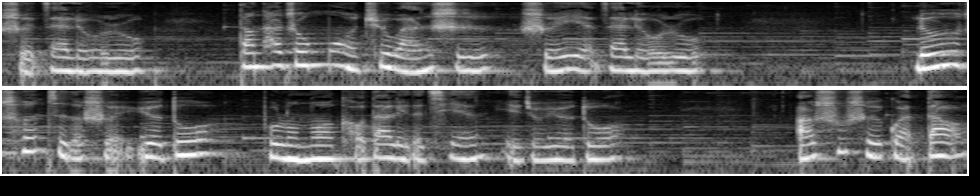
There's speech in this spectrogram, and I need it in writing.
水在流入；当他周末去玩时，水也在流入。流入村子的水越多，布鲁诺口袋里的钱也就越多。而输水管道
